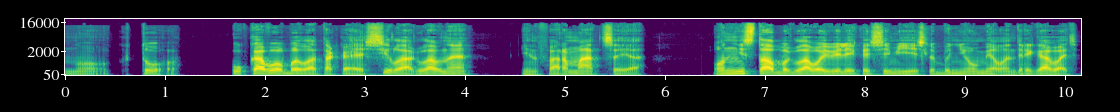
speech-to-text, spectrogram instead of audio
Но кто? У кого была такая сила, а главное — информация? Он не стал бы главой великой семьи, если бы не умел интриговать,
